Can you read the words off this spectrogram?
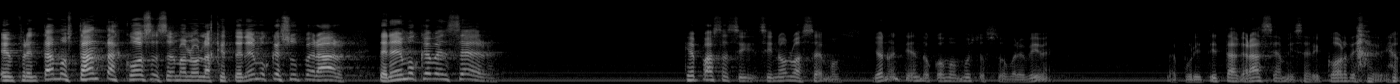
enfrentamos tantas cosas, hermano, las que tenemos que superar, tenemos que vencer ¿Qué pasa si, si no lo hacemos? Yo no entiendo cómo muchos sobreviven. La puritita gracia, misericordia de Dios.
